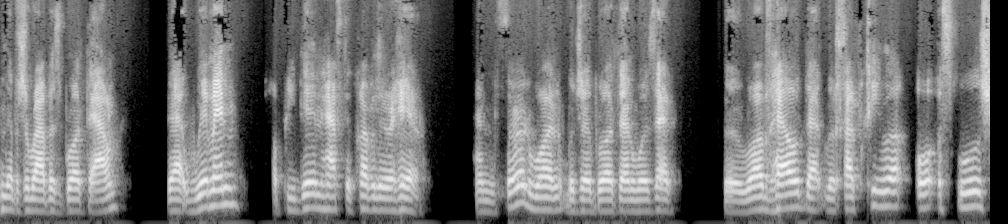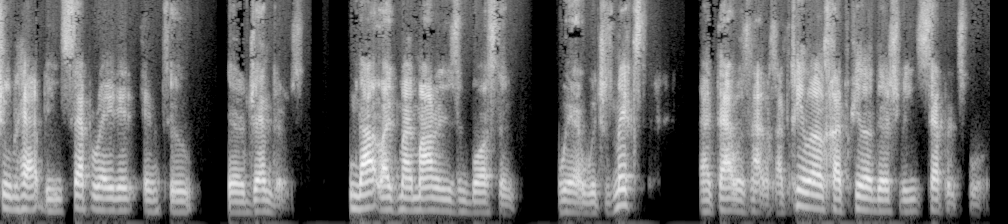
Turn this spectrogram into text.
Nebuchadnezzar brought down that women didn't have to cover their hair. And the third one, which I brought down, was that the Rav held that Lechatchila schools should have be separated into their genders, not like my Maimonides in Boston, where which is mixed. That that was not Lechatchila. Lechatchila there should be separate schools.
